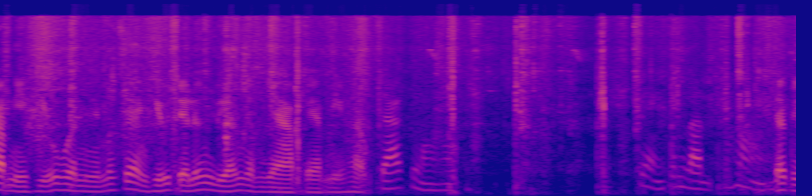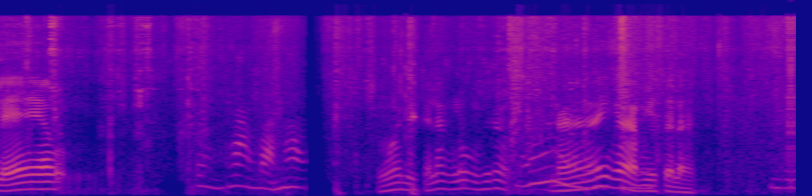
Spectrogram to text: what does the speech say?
ครับนี่ผิวเพิ่นนี่มันแซงผิวจะเหลืองๆหยาบๆแบบนี้ครับจักหลายแข่งคนละทางจักแล้วแข่งทางบ้านเฮาหัวนี่กำลังลงพี่น้องอืมนายงามอยู่ตลอดดู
